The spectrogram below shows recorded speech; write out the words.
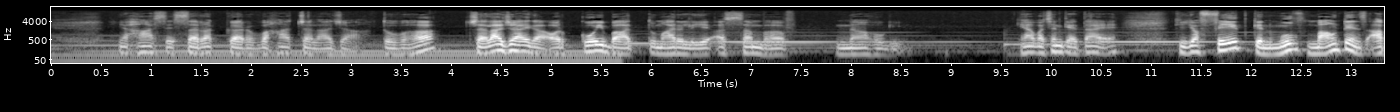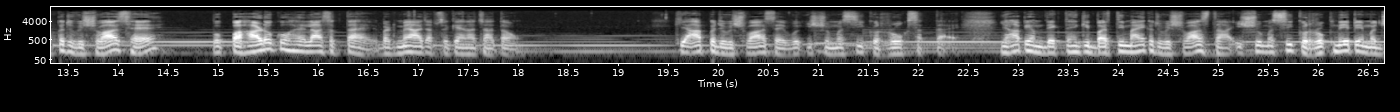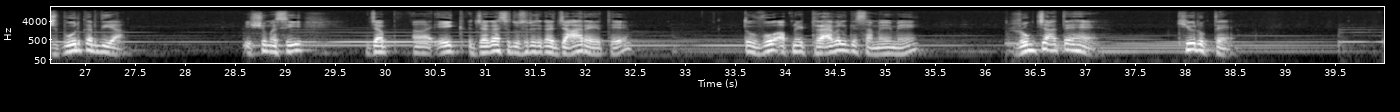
यहाँ से सरक कर वहाँ चला जा। तो वह चला जाएगा और कोई बात तुम्हारे लिए असंभव न होगी। यहाँ वचन कहता है कि your faith can move mountains आपका जो विश्वास है, वो पहाड़ों को हिला सकता है। बट मैं आज आपसे कहना चाहता हूँ कि आपका जो विश्वास है, वो यीशु मसीह को रोक सकता है। यहाँ पे हम देखते हैं कि बर्तिमाए का जो विश्वास था, यीशु मसीह को रुकने पे मजबूर कर दिया। यीशु मसीह जब एक जगह से दूसरी जगह जा रहे थे तो वो अपने ट्रैवल के समय में रुक जाते हैं। क्यों रुकते हैं?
